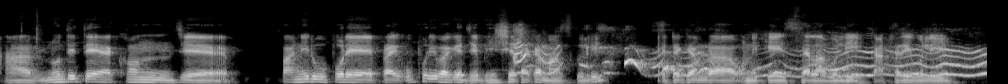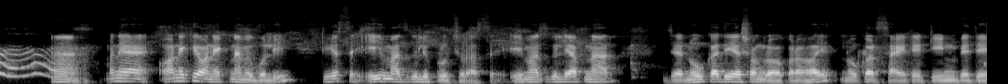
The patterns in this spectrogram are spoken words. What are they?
আর নদীতে এখন যে পানির উপরে, প্রায় উপরিভাগে যে ভেসে থাকা মাছগুলি, এটাকে আমরা অনেকে সেলা বলি, কাঠারি বলি হ্যাঁ মানে অনেকে অনেক নামে বলি, ঠিক আছে? এই মাছগুলি প্রচুর আছে। এই মাছগুলি আপনার যে নৌকা দিয়ে সংগ্রহ করা হয়, নৌকার সাইডে টিন বেঁধে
